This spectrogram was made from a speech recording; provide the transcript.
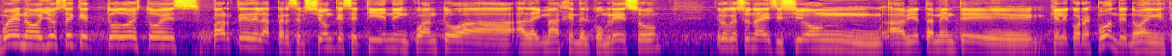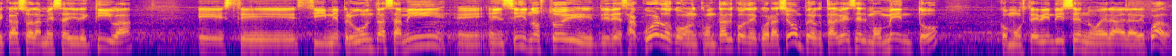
Bueno, yo sé que todo esto es parte de la percepción que se tiene en cuanto a, la imagen del Congreso. Creo que es una decisión abiertamente que le corresponde, ¿no? En este caso a la mesa directiva. Este, si me preguntas a mí, eh, en sí no estoy de desacuerdo con, con tal condecoración, pero tal vez el momento, como usted bien dice, no era el adecuado.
